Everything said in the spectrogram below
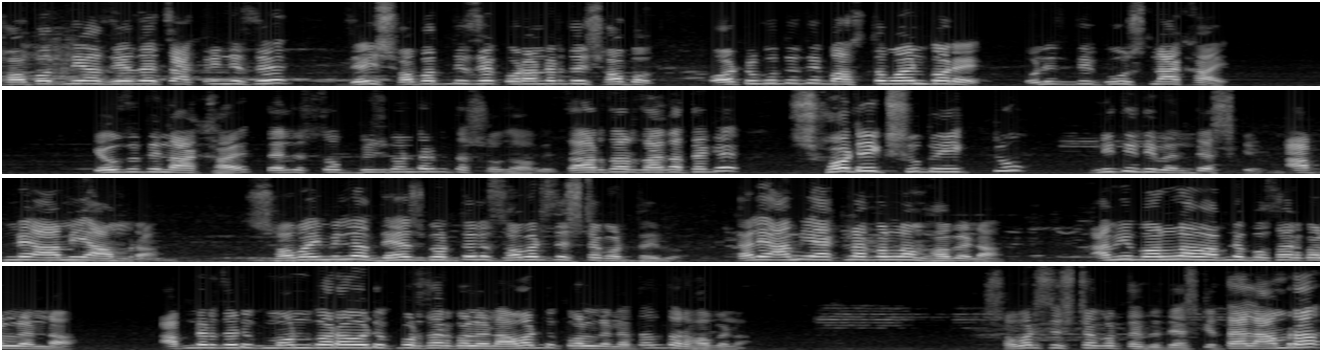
শপথ নিয়ে, যে যে চাকরি নিয়েছে যেই শপথ নিয়েছে, কোরআনের যে শপথ অটুকু যদি বাস্তবায়ন করে, উনি যদি ঘুষ না খায়, কেউ যদি না খায়, তাহলে চব্বিশ ঘণ্টার ভিতর সোজা হবে। যার যার জায়গা থেকে সঠিক শুধু একটু নীতি দিবেন দেশকে। আপনি, আমি, আমরা। সবাই মিলে দেশ গড়তে হলে সবার চেষ্টা করতে হইব। খালি আমি একলা করলাম, হবে না। আমি বললাম, আপনি প্রচার করলেন না। আপনার যেটুকু মন করা ওইটুকু প্রচার করলেন না। আমারটুকু করলেন না, তাহলে তো হবে না। সবার চেষ্টা করতে হবে দেশকে। তাহলে আমরা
